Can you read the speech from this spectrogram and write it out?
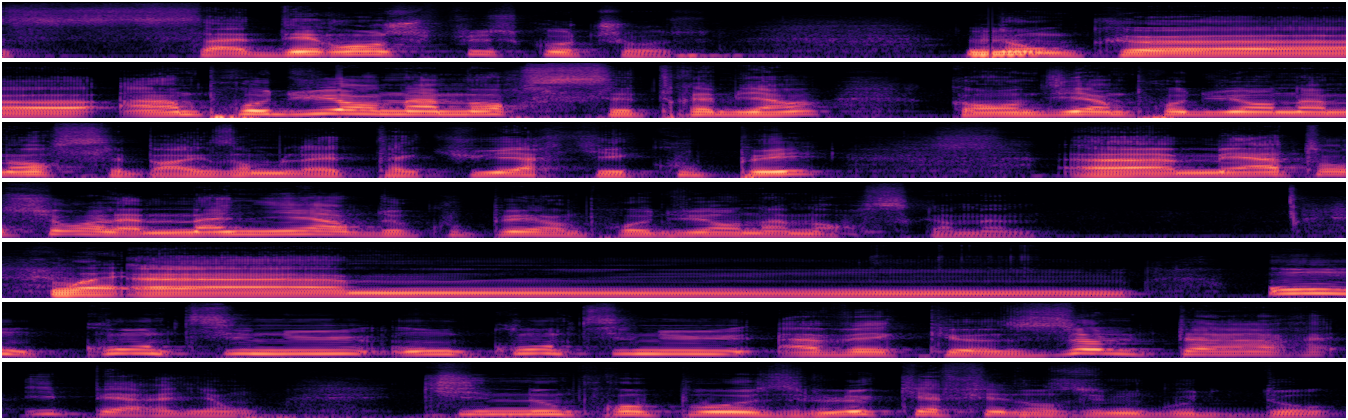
ça dérange plus qu'autre chose. Mhm. Donc, un produit en amorce, c'est très bien. Quand on dit un produit en amorce, c'est par exemple la, ta cuillère qui est coupée. mais attention à la manière de couper un produit en amorce quand même. Ouais. Euh, on continue, on continue avec Zoltar Hyperion qui nous propose le café dans une goutte d'eau.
